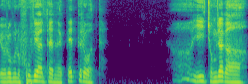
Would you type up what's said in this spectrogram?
여러분 후배한테 내가 빼들어왔다. 어, 이 종자가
